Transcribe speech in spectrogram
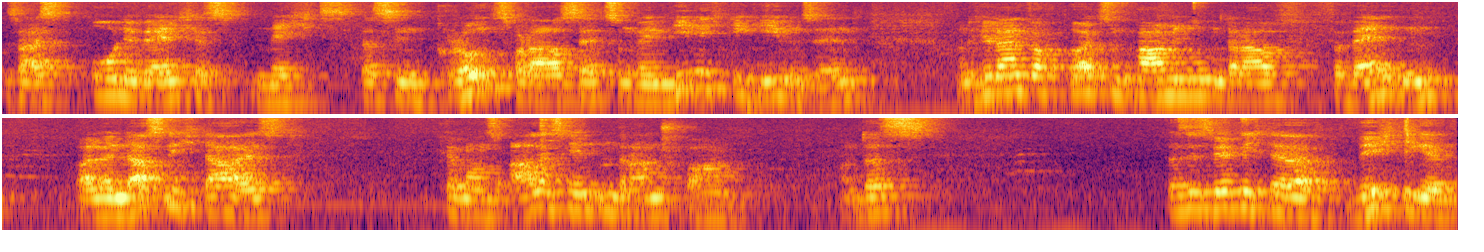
das heißt ohne welches nichts. Das sind Grundvoraussetzungen, wenn die nicht gegeben sind. Und ich will einfach kurz ein paar Minuten darauf verwenden, weil wenn das nicht da ist, können wir uns alles hinten dran sparen. Und das, das ist wirklich der wichtige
